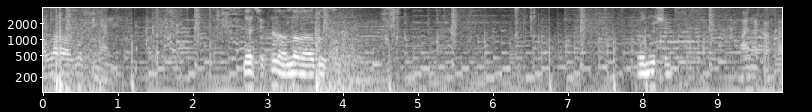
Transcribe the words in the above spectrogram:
Allah razı olsun yani. Gerçekten Allah razı olsun. Ölmüşüm. Aynen kanka.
